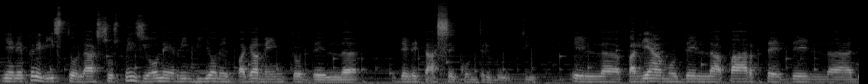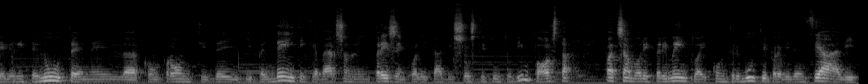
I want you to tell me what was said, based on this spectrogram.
viene previsto la sospensione e il rinvio nel pagamento del, delle tasse e contributi. Il, parliamo della parte del, delle ritenute nei confronti dei dipendenti che versano le imprese in qualità di sostituto d'imposta, facciamo riferimento ai contributi previdenziali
